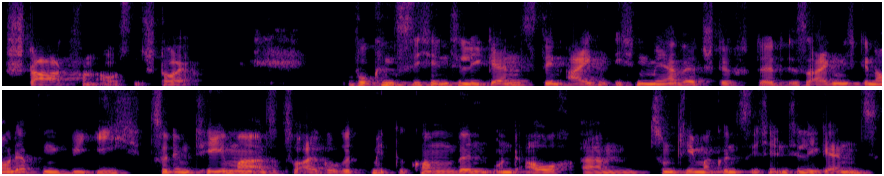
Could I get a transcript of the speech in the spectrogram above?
stark von außen steuern. Wo künstliche Intelligenz den eigentlichen Mehrwert stiftet, ist eigentlich genau der Punkt, wie ich zu dem Thema, also zur Algorithmik gekommen bin und auch ähm, zum Thema künstliche Intelligenz.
